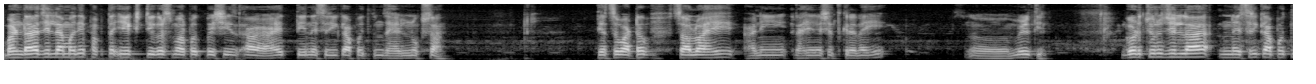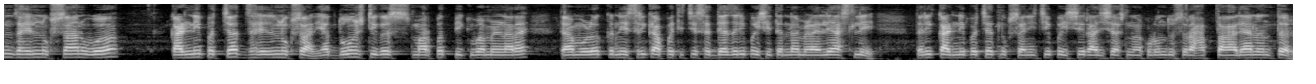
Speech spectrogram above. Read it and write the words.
भंडारा जिल्ह्यामध्ये फक्त एक स्टिगर्समार्फत पैसे आहेत. ते नैसर्गिक आपत्तीतून झालेलं नुकसान. त्याचं वाटप चालू आहे आणि राहिलेल्या शेतकऱ्यांनाही मिळतील. गडचिरोली जिल्हा नैसर्गिक आपत्तीतून झालेलं नुकसान व काढणी पश्चात झालेलं नुकसान या दोन स्टिगर्समार्फत पीक विमा मिळणार आहे. त्यामुळं नैसर्गिक आपत्तीचे सध्या जरी पैसे त्यांना मिळाले असले तरी काढणी पश्चात नुकसानीचे पैसे राज्य शासनाकडून दुसरा हप्ता आल्यानंतर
